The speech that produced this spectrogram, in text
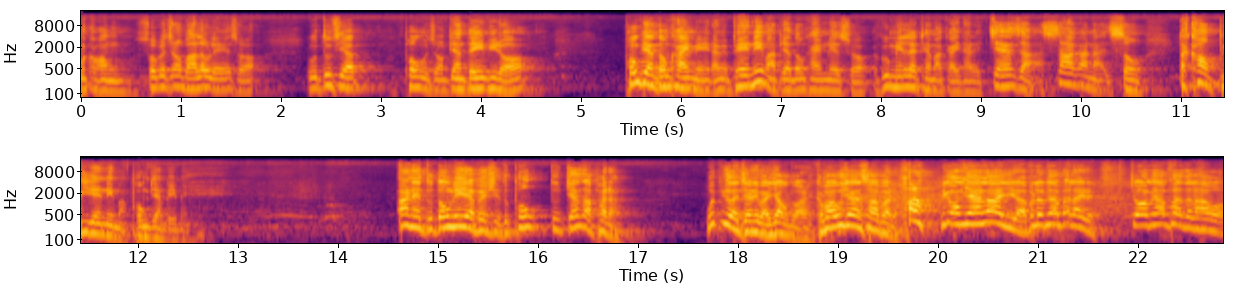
မကောင်းဆိုပြီးကျွန်တော်ဘာလုပ်လဲဆိုတော့ဟိုသူ့စီကဖုန်းကိုကျွန်တော်ပြန်သိမ်းပြီးတော့ ဖုံးပြန်သုံးခိုင်းမယ်ဒါပေမဲ့ဘယ်နေ့မှပြန်သုံးခိုင်းမလဲဆိုတော့အခုမင်းလက်ထဲမှာကြိုင်ထားတဲ့ကျန်းစာအစကနာအစုံတစ်ခေါက်ပြီးတဲ့နေ့မှာဖုံးပြန်ပေးမယ်အဲ့နဲ့ तू 3 4ရက်ပဲရှိ तू ဖုံး तू ကျန်းစာဖတ်တာဝိပ္ပယကျန်းတွေပါရောက်သွားတယ်ကဘာဦးကျန်းစာဖတ်တာဟာဒီကောင်မြန်လာကြီးတာဘယ်လိုများဖတ်လိုက်လဲကြော်များဖတ်သလားဗော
